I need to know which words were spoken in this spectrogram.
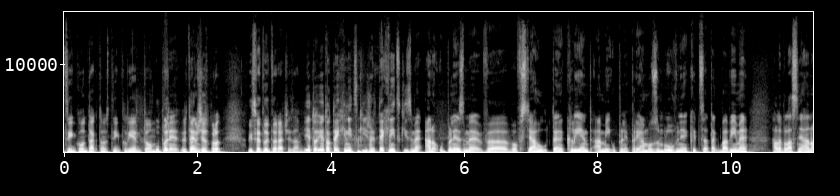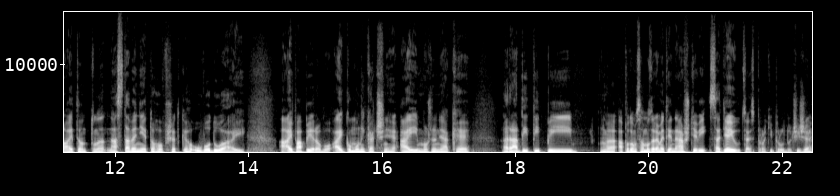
tým kontaktom s tým klientom. Úplne. Ten, spro... Vysvetli to radšej za mňa. Je to, je to technicky, že technicky sme, áno, úplne sme v, vo vzťahu, ten klient a my úplne priamo zmluvne, keď sa tak bavíme, ale vlastne áno, aj to, to nastavenie toho všetkého úvodu, aj, aj papierovo, aj komunikačne, aj možno nejaké rady, typy, a potom samozrejme tie návštevy sa dejú cez protiprúdu, čiže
